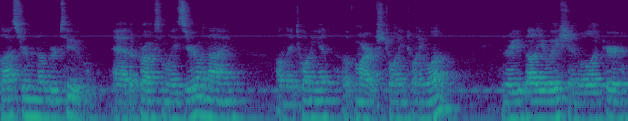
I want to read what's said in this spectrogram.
classroom number two at approximately 09 on the twentieth of March twenty twenty-one. And reevaluation will occur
